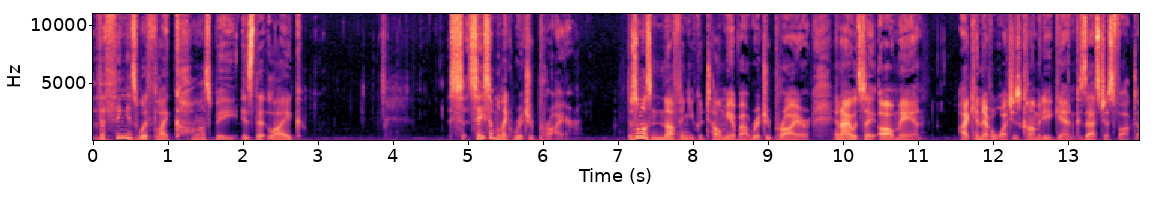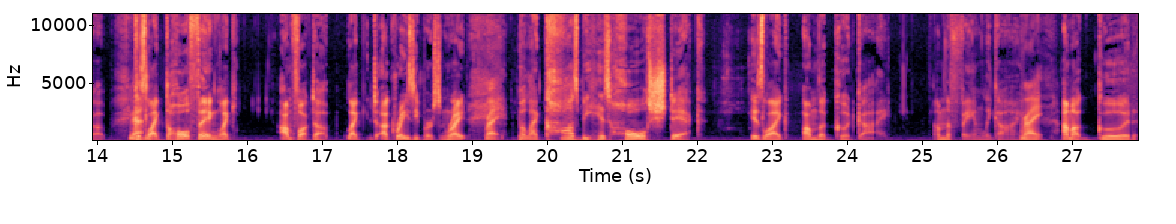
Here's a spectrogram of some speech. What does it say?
the thing is with like Cosby is that like, s- say someone like Richard Pryor. There's almost nothing you could tell me about Richard Pryor, and I would say, oh man, I can never watch his comedy again because that's just fucked up. Because Yeah. like the whole thing, like I'm fucked up, like a crazy person, right? Right. But like Cosby, his whole shtick is like I'm the good guy. I'm the family guy. Right. I'm a good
